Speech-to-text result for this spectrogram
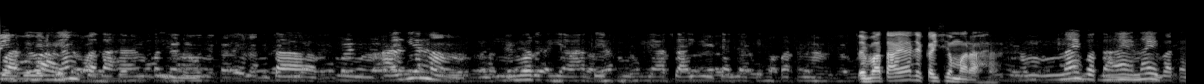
सदा है तो हम्म, आइए ना मर गया डेट हो गया तो चले के है पटना। तो बताया जो कैसे मरा है? हम नहीं बता नहीं नहीं बता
